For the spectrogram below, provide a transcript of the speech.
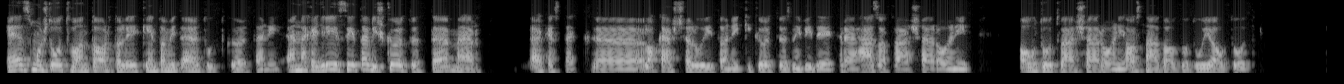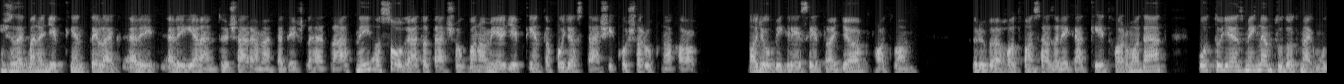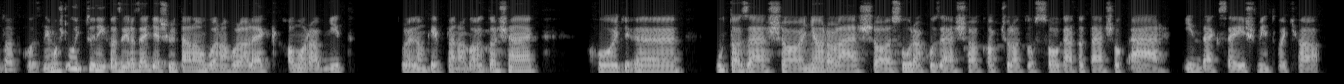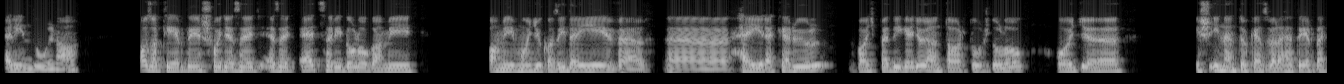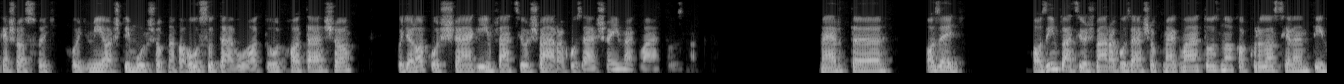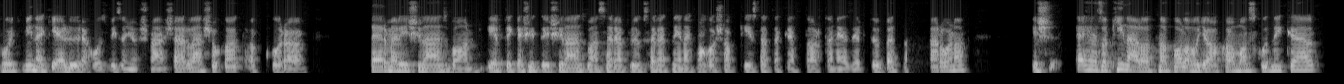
Ez most ott van tartalékként, amit el tud költeni. Ennek egy részét el is költötte, mert elkezdtek lakást felújítani, kiköltözni vidékre, házat vásárolni, autót vásárolni, használt autót, új autót, és ezekben egyébként tényleg elég, elég jelentős áremelkedést lehet látni. A szolgáltatásokban, ami egyébként a fogyasztási kosaruknak a nagyobbik részét adja, 60, körülbelül 60%-át, kétharmadát, ott ugye ez még nem tudott megmutatkozni. Most úgy tűnik azért az Egyesült Államokban, ahol a leghamarabb nyit tulajdonképpen a gazdaság, hogy uh, utazással, nyaralással, szórakozással kapcsolatos szolgáltatások árindexe is, mint hogyha elindulna. Az a kérdés, hogy ez egy, ez egy egyszeri dolog, ami, ami mondjuk az idei évvel uh, helyére kerül, vagy pedig egy olyan tartós dolog, hogy uh, és innentől kezdve lehet érdekes az, hogy, hogy mi a stimulusoknak a hosszú távú hatása, hogy a lakosság inflációs várakozásai megváltoznak. Mert az egy, ha az inflációs várakozások megváltoznak, akkor az azt jelenti, hogy mindenki előrehoz bizonyos vásárlásokat, akkor a termelési láncban, értékesítési láncban szereplők szeretnének magasabb készleteket tartani, ezért többet vásárolnak, és ehhez a kínálatnak valahogy alkalmazkodni kell,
